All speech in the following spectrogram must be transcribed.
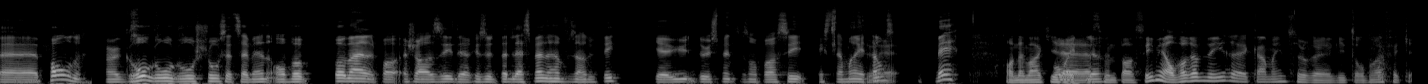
euh, pondre un gros, gros, gros show cette semaine. On va pas mal jaser de résultats de la semaine, hein, vous en doutez. Il y a eu deux semaines qui se sont passées extrêmement intenses. Mais On a manqué on la, semaine passée, mais on va revenir euh, quand même sur euh, les tournois. Fait que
